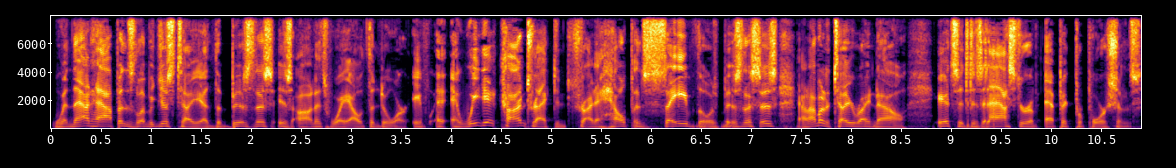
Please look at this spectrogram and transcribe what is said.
When that happens, let me just tell you, the business is on its way out the door. If, and we get contracted to try to help and save those businesses. And I'm going to tell you right now, it's a disaster of epic proportions.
